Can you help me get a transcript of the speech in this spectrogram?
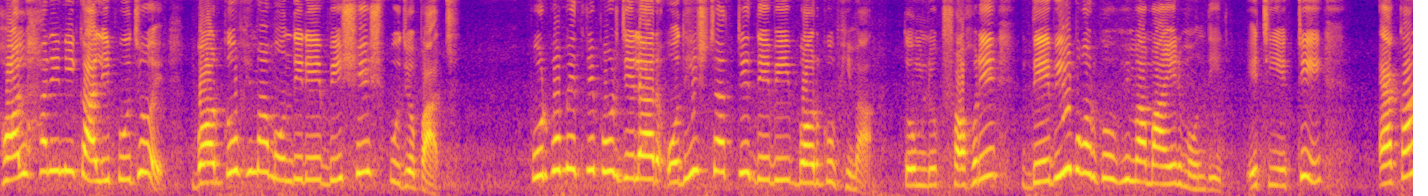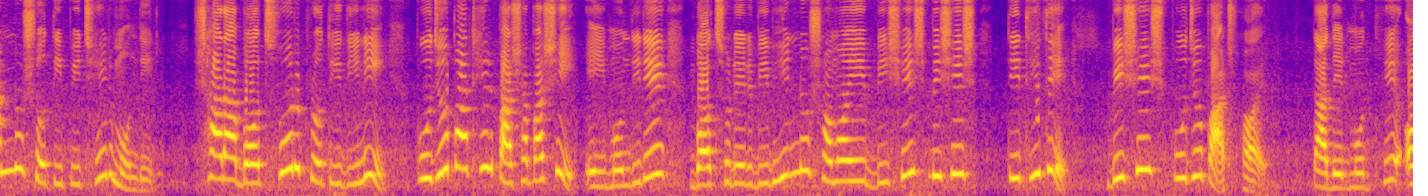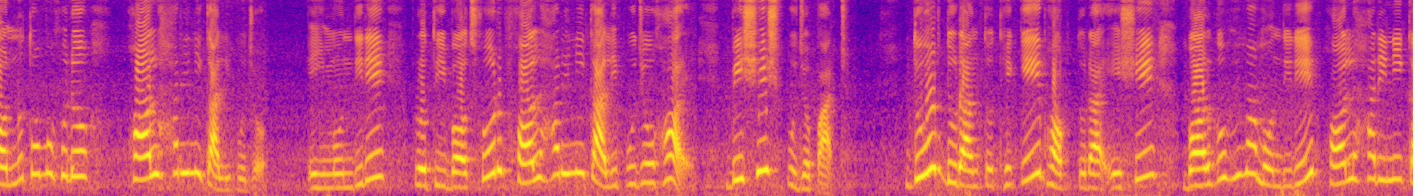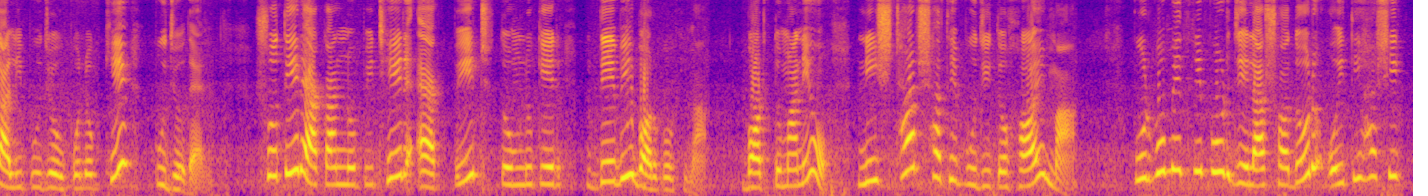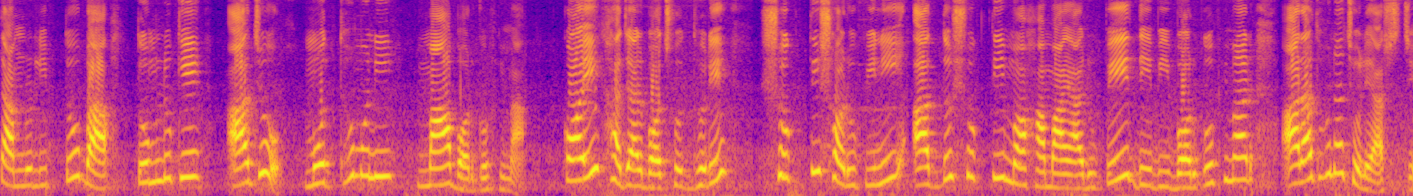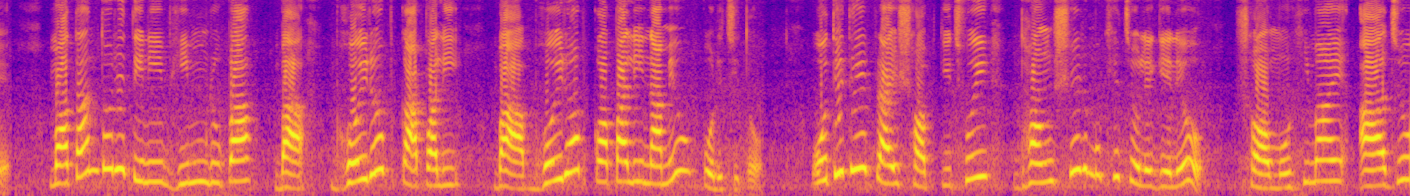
ফলহারিণী কালী পুজোয় বর্গভীমা মন্দিরে বিশেষ পুজো পাঠ। পূর্ব মেদিনীপুর জেলার অধিষ্ঠাত্রী দেবী বর্গভীমা, তমলুক শহরে দেবী বর্গভীমা মায়ের মন্দির। এটি একটি একান্ন সতীপীঠের মন্দির। সারা বছর প্রতিদিনই পুজো পাঠের পাশাপাশি এই মন্দিরে বছরের বিভিন্ন সময়ে বিশেষ বিশেষ তিথিতে বিশেষ পুজো পাঠ হয়। তাদের মধ্যে অন্যতম হল ফলহারিণী কালী পুজো। এই মন্দিরে প্রতি বছর ফলহারিণী কালী পুজো হয়, বিশেষ পুজো পাঠ। দূর দূরান্ত থেকে ভক্তরা এসে বর্গভীমা মন্দিরে ফলহারিণী কালী পুজো উপলক্ষে পুজো দেন। সতীর একান্ন পীঠের এক পীঠ তমলুকের দেবী বর্গভীমা। বর্তমানেও নিষ্ঠার সাথে পূজিত হয় মা। পূর্ব মেদিনীপুর জেলা সদর ঐতিহাসিক তাম্রলিপ্ত বা তমলুকে আজও মধ্যমণি মা বর্গভীমা। কয়েক হাজার বছর ধরে শক্তি স্বরূপিণী আদ্যশক্তি মহামায়া রূপে দেবী বর্গভীমার আরাধনা চলে আসছে। মতান্তরে তিনি ভীমরূপা বা ভৈরব কাপালি বা ভৈরব কপালি নামেও পরিচিত। অতীতের প্রায় সব কিছুই ধ্বংসের মুখে চলে গেলেও স্বমহিমায় আজও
